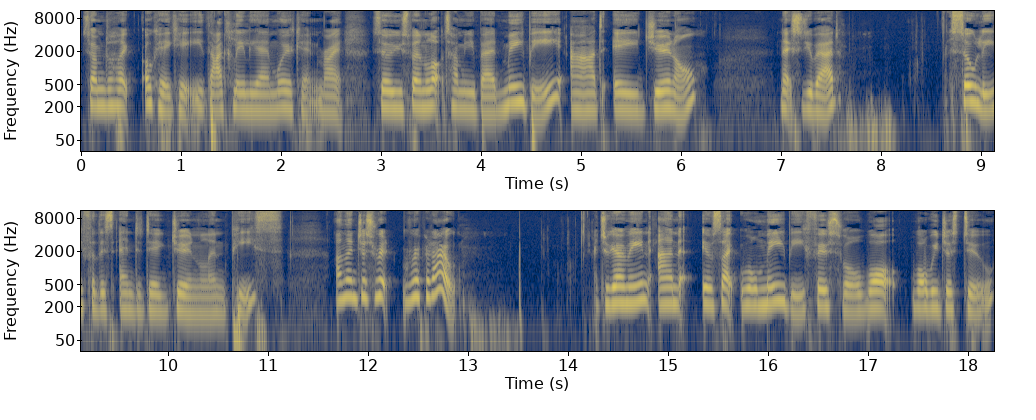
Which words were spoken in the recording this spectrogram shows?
So I'm just like, okay, Katie, that clearly ain't working, right? So you spend a lot of time in your bed. Maybe add a journal next to your bed solely for this end of day journaling piece and then just rip, rip it out. Do you get what I mean? And it was like, well, maybe first of all, what what we just do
